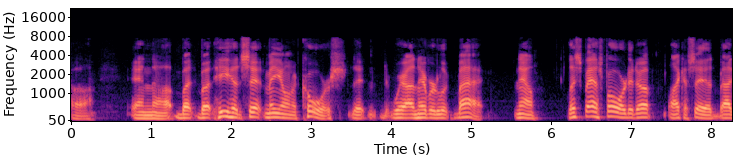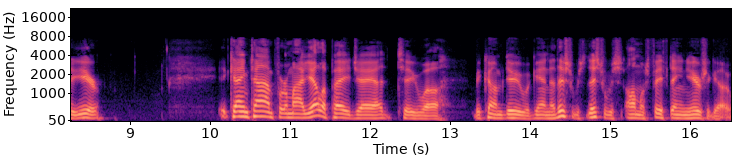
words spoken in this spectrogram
Uh, and uh, but but he had set me on a course that where I never looked back. Now let's fast forward it up, like I said, about a year. It came time for my yellow page ad to uh, become due again. Now this was this was almost 15 years ago.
